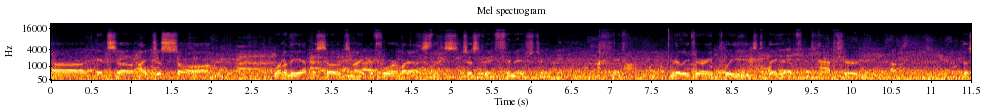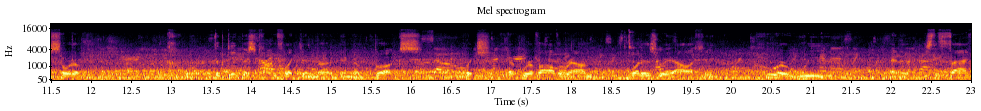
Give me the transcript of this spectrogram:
uh, it's. Uh, I just saw one of the episodes night before last that's just been finished, and I'm really very pleased. They have captured the sort of the deepest conflict in the in the books, which revolve around what is reality, who are we, and it is the fact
